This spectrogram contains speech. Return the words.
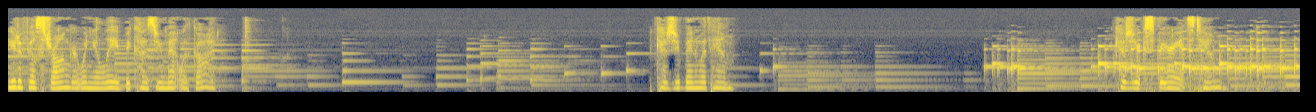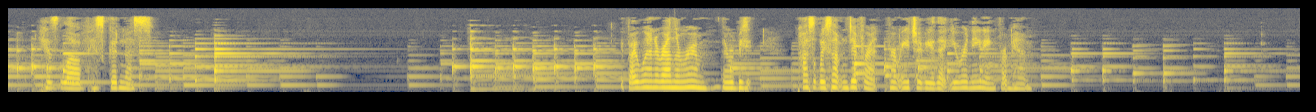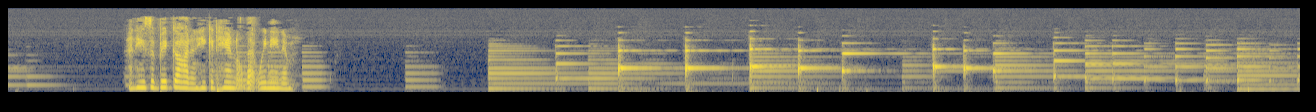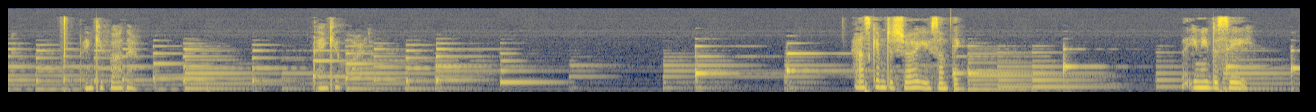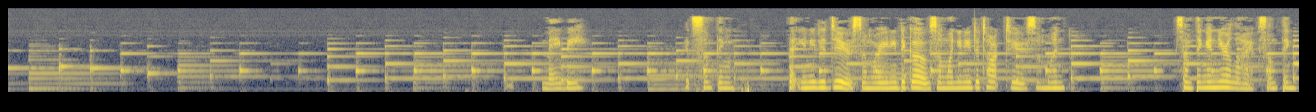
you to feel stronger when you leave because you met with God. Because you've been with Him. Because you experienced Him, His love, His goodness. If I went around the room, there would be possibly something different from each of you that you were needing from Him. And He's a big God and He can handle that we need Him. You, Lord. Ask Him to show you something that you need to see. Maybe it's something that you need to do, somewhere you need to go, someone you need to talk to, someone, something in your life, something.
